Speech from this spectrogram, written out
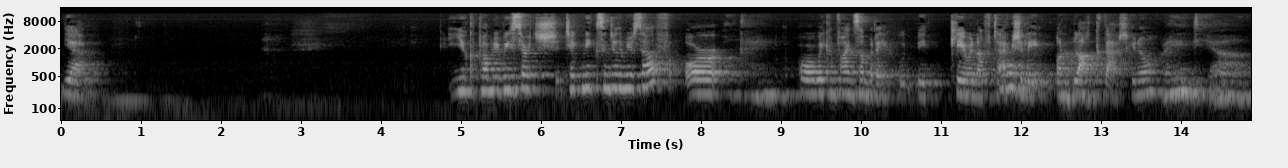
yeah. You could probably research techniques and do them yourself, or Okay, or we can find somebody who would be clear enough to oh. actually unblock that. You know, right? Yeah,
